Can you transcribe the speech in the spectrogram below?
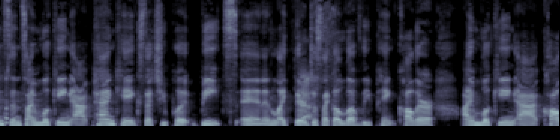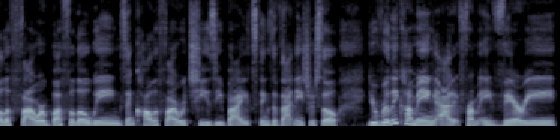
instance, I'm looking at pancakes that you put beets in and like they're yes. just like a lovely pink color. I'm looking at cauliflower buffalo wings and cauliflower cheesy bites, things of that nature. So you're really coming at it from a very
